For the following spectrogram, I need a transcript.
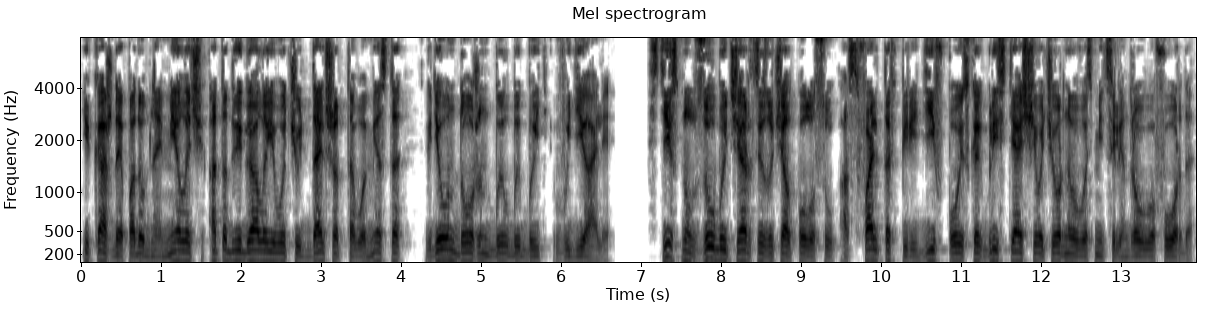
и каждая подобная мелочь отодвигала его чуть дальше от того места, где он должен был бы быть в идеале. Стиснув зубы, Чарльз изучал полосу асфальта впереди в поисках блестящего черного восьмицилиндрового Форда,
